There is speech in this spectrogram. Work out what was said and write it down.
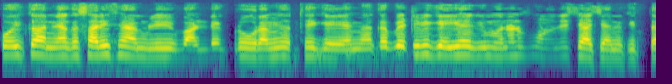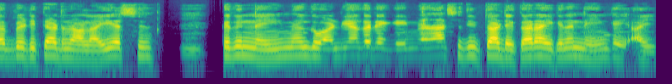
ਕੋਈ ਘਰ ਨਹੀਂ ਆ ਸਾਰੀ ਫੈਮਿਲੀ ਵਨਡੇ ਪ੍ਰੋਗਰਾਮ ਹੀ ਉੱਥੇ ਗਏ ਆ। ਮੈਂ ਕਿਹਾ ਬੇਟੀ ਵੀ ਗਈ ਹੈਗੀ ਮੈਂ ਉਹਨਾਂ ਨੂੰ ਫੋਨ ਉਹਦੇ ਚਾਚਾ ਨੂੰ ਕੀਤਾ ਬੇਟੀ ਤੁਹਾਡੇ ਨਾਲ ਆਈ ਅਰਸ਼ ਕਹਿੰਦੇ ਨਹੀਂ ਮੈਂ ਗਵਾਂਢੀਆਂ ਘਰੇ ਗਈ ਮੈਂ ਕਿਹਾ ਅਰਸ਼ਦੀਪ ਤੁਹਾਡੇ ਘਰ ਆਈ ਕਹਿੰਦੇ ਨਹੀਂ ਗਈ ਆਈ?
